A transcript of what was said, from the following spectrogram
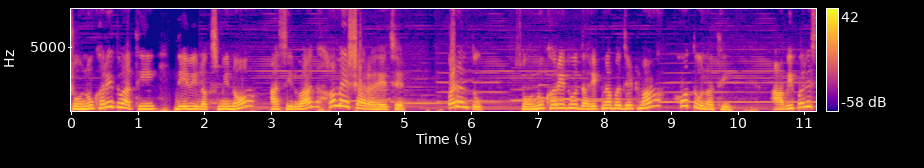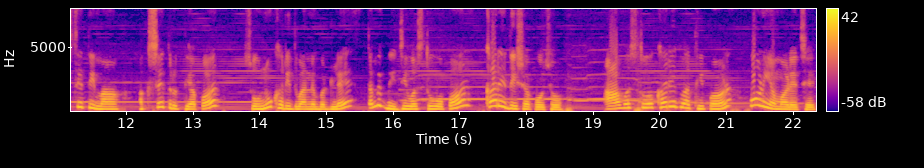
સોનું ખરીદવાથી દેવી લક્ષ્મીનો આશીર્વાદ હંમેશા રહે છે. પરંતુ સોનું ખરીદવું દરેકના બજેટમાં હોતું નથી. આવી પરિસ્થિતિમાં અક્ષય તૃતીયા પર સોનું ખરીદવાને બદલે તમે બીજી વસ્તુઓ પણ ખરીદી શકો છો. આ વસ્તુઓ ખરીદવાથી પણ પુણ્ય મળે છે.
